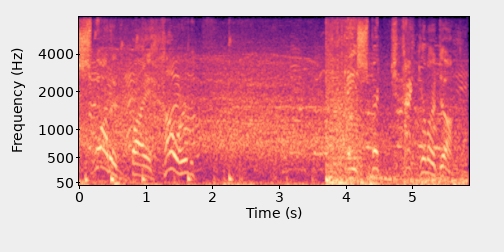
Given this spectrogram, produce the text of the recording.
Swatted by Howard. A spectacular dunk.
